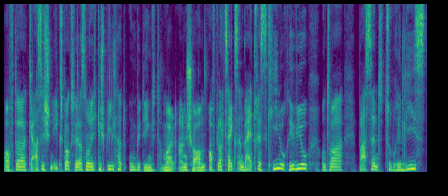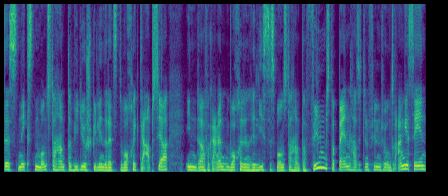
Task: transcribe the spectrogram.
auf der klassischen Xbox. Wer das noch nicht gespielt hat, unbedingt mal anschauen. Auf Platz 6 ein weiteres Kino-Review und zwar passend zum Release des nächsten Monster Hunter Videospiels in der letzten Woche gab es ja in der vergangenen Woche den Release des Monster Hunter Films. Der Ben hat sich den Film für uns angesehen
